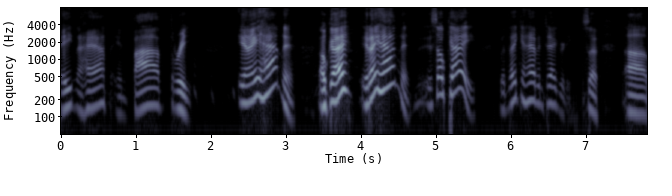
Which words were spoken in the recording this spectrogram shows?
eight and a half, and five, three. It ain't happening. Okay? It ain't happening. It's okay. But they can have integrity. So, um,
